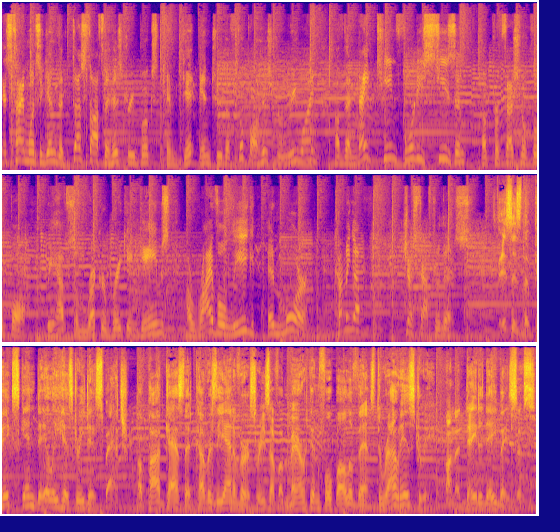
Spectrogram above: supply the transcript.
It's time once again to dust off the history books and get into the football history rewind of the 1940 season of professional football. We have some record breaking games, a rival league, and more coming up just after this. This is the Pigskin Daily History Dispatch, a podcast that covers the anniversaries of American football events throughout history on a day to day basis.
